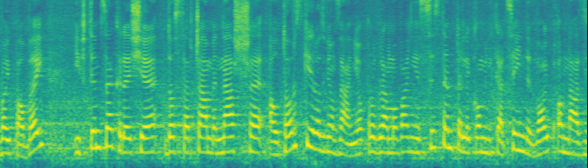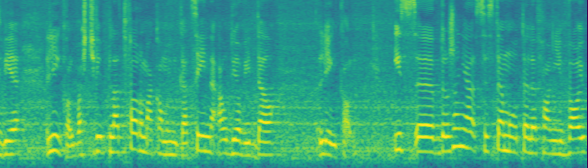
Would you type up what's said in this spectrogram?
VoIP-owej i w tym zakresie dostarczamy nasze autorskie rozwiązanie, oprogramowanie system telekomunikacyjny VoIP o nazwie Lincoln, właściwie platforma komunikacyjna audio-wideo Lincoln. I z e, wdrożenia systemu telefonii VoIP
